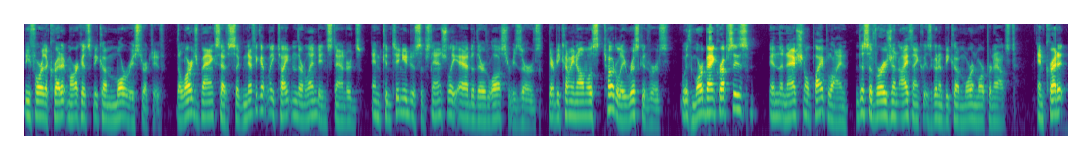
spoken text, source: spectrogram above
before the credit markets become more restrictive. The large banks have significantly tightened their lending standards and continue to substantially add to their loss reserves. They're becoming almost totally risk adverse. With more bankruptcies in the national pipeline, this aversion, I think, is going to become more and more pronounced. And credit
